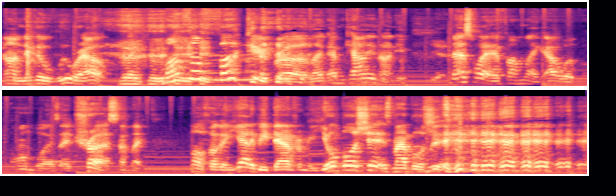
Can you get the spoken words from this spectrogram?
No, nigga, we were out. Motherfucker, bro. Like I'm counting on you. Yeah. That's why if I'm like out with homeboys I trust, I'm like, motherfucker, you gotta be down for me. Your bullshit is my bullshit.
